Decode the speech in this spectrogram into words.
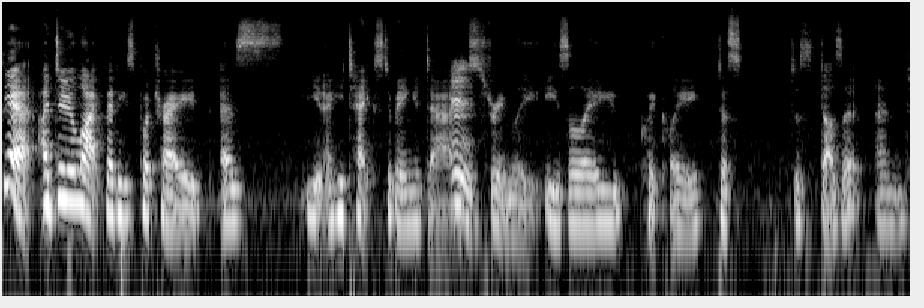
Yeah, I do like that he's portrayed as you know he takes to being a dad Mm. extremely easily, quickly. Just just does it and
